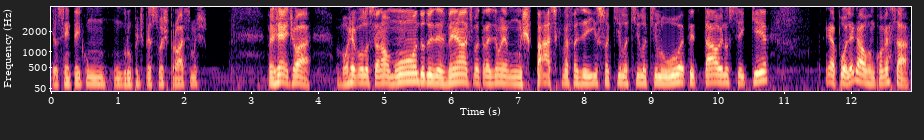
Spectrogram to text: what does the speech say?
eu sentei com um, um grupo de pessoas próximas. Falei, gente, ó, vou revolucionar o mundo dos eventos, vou trazer um, um espaço que vai fazer isso, aquilo, aquilo, aquilo, outro e tal, e não sei o quê. É, pô, legal, vamos conversar.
